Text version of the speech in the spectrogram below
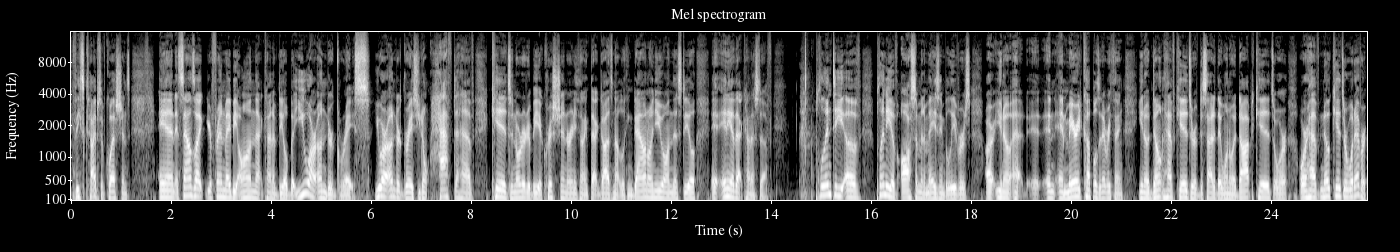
these types of questions. And it sounds like your friend may be on that kind of deal, but you are under grace. You are under grace. You don't have to have kids in order to be a Christian or anything like that. God's not looking down on you on this deal, any of that kind of stuff plenty of plenty of awesome and amazing believers are you know and and married couples and everything you know don't have kids or have decided they want to adopt kids or or have no kids or whatever.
